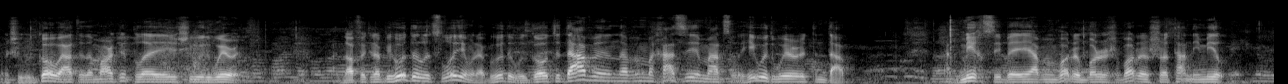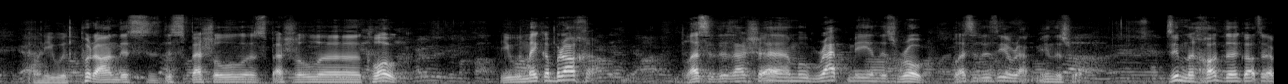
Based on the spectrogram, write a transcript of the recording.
When she would go out to the marketplace, she would wear it. Kadnofik Rabbi Huda Rabbi Huda would go to daven. He would wear it in daven. When he would put on this this special uh, special uh, cloak, he would make a bracha. Blessed is Hashem who wrapped me in this robe. Blessed is He who wrapped me in this robe. Zim nechad got uh,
